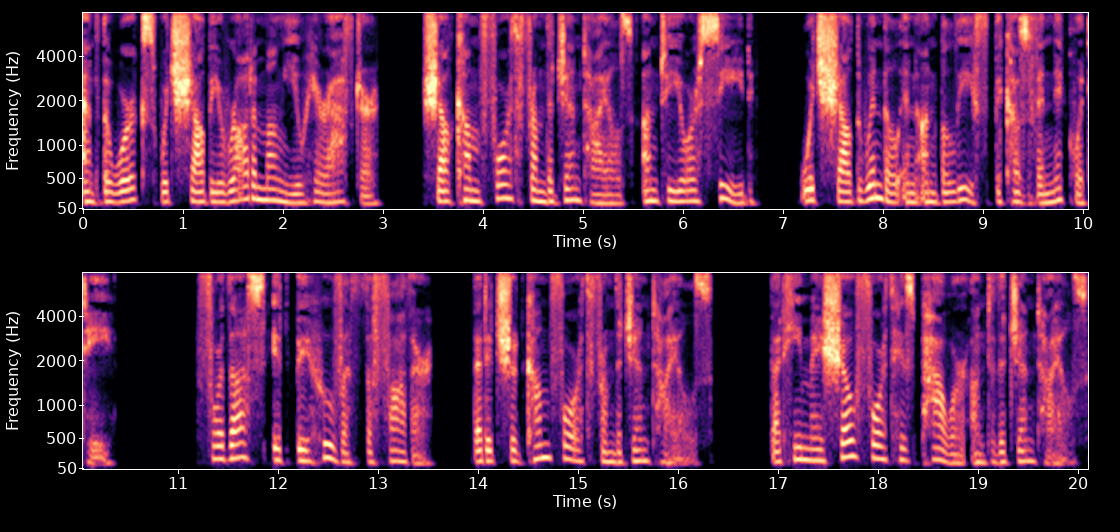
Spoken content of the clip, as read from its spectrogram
and the works which shall be wrought among you hereafter, shall come forth from the Gentiles unto your seed, which shall dwindle in unbelief because of iniquity. For thus it behoveth the Father that it should come forth from the Gentiles, that he may show forth his power unto the Gentiles.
